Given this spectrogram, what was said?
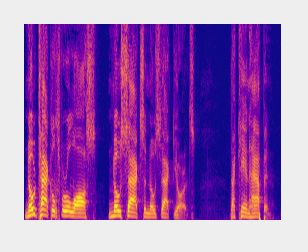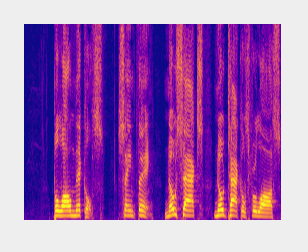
no tackles for a loss, no sacks, and no sack yards. That can't happen. Bilal Nichols, same thing. No sacks, no tackles for loss,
